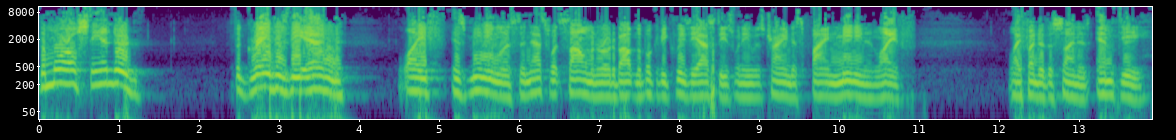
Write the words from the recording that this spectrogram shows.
the moral standard. The grave is the end life is meaningless, and that's what Solomon wrote about in the book of Ecclesiastes when he was trying to find meaning in life. Life under the sun is empty.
